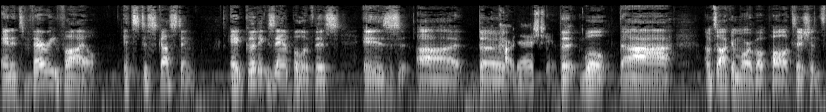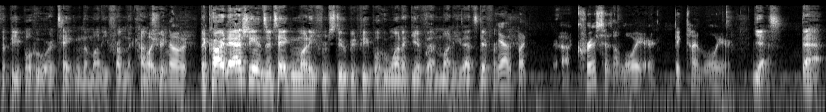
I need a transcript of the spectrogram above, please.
And it's very vile. It's disgusting. A good example of this is uh, the Kardashians. The well, uh, I'm talking more about politicians, the people who are taking the money from the country. Well, you know, the, the Kardashians are taking money from stupid people who want to give them money. That's different. Yeah, but uh, Kris is a lawyer, big time lawyer. Yes, that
